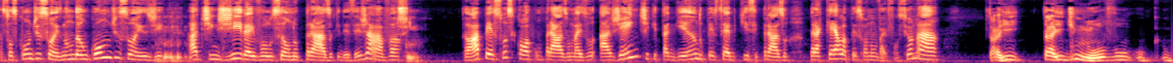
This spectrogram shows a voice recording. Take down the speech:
As suas condições não dão condições de atingir a evolução no prazo que desejava. Sim. Então, a pessoa se coloca um prazo, mas a gente que está guiando percebe que esse prazo para aquela pessoa não vai funcionar. Tá aí, tá aí de novo o, o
